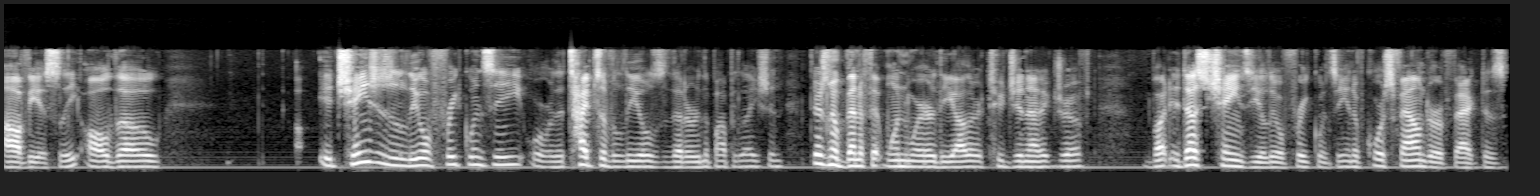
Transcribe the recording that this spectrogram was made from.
obviously, although it changes allele frequency or the types of alleles that are in the population. There's no benefit one way or the other to genetic drift, but it does change the allele frequency. And of course, founder effect is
